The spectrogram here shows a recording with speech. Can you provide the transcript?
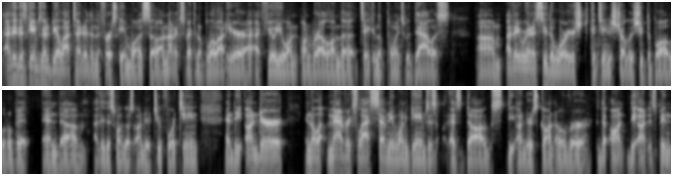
I think this game's going to be a lot tighter than the first game was. So I'm not expecting a blowout here. I, I feel you on on Rel on the taking the points with Dallas. Um, I think we're going to see the Warriors continue to struggle to shoot the ball a little bit, and um, I think this one goes under 214. And the under in the Mavericks' last 71 games as as dogs, the under's gone over the on the it's been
